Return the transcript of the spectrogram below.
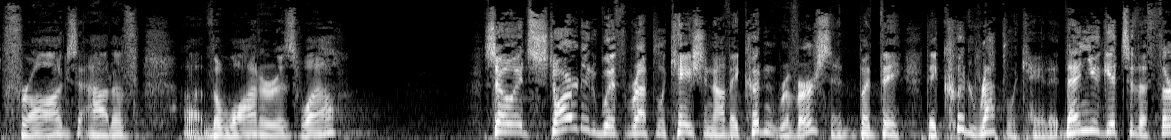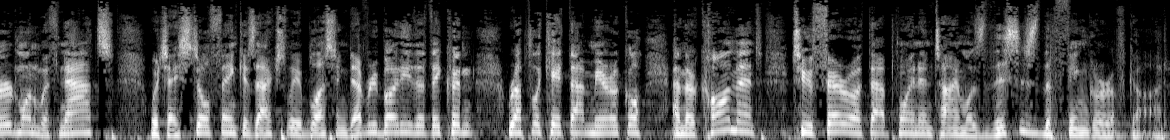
frogs out of uh, the water as well. So it started with replication. Now they couldn't reverse it, but they, they could replicate it. Then you get to the third one with gnats, which I still think is actually a blessing to everybody that they couldn't replicate that miracle. And their comment to Pharaoh at that point in time was, This is the finger of God.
